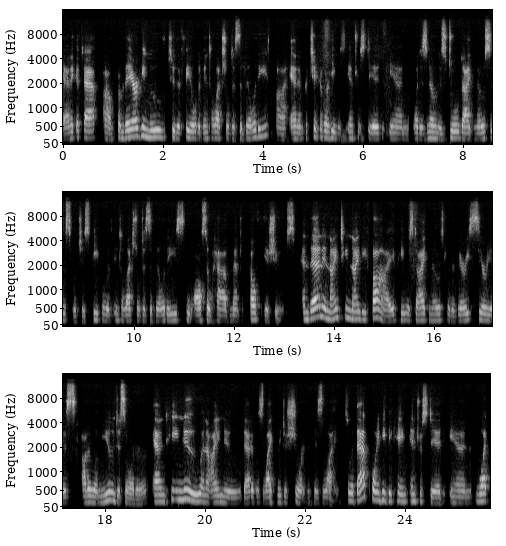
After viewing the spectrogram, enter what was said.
panic attack. Um, from there, he moved to the field of intellectual disabilities. Uh, and in particular, he was interested in what is known as dual diagnosis, which is people with intellectual disabilities who also have mental health issues. And then in 1995, he was diagnosed with a very serious autoimmune disorder. And he knew, and I knew, that it was likely to shorten his life. So at that point, he became interested in what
